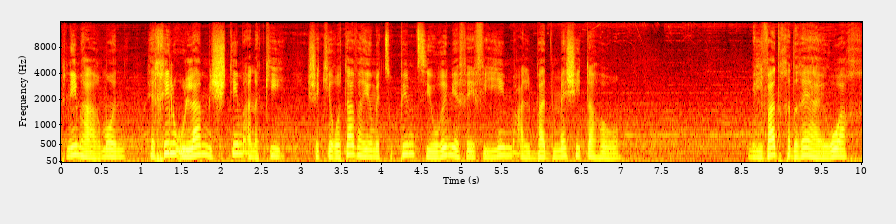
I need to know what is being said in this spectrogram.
פנים הארמון הכיל אולם משתים ענקי, שקירותיו היו מצופים ציורים יפהפיים על בד משי טהור. מלבד חדרי האירוח,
